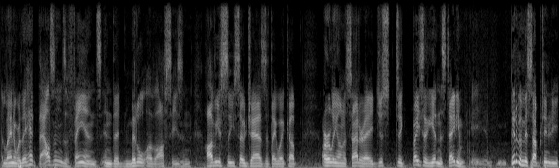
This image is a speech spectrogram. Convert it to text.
Atlanta, where they had thousands of fans in the middle of off season. Obviously, so jazzed that they wake up early on a Saturday just to basically get in the stadium. Bit of a missed opportunity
